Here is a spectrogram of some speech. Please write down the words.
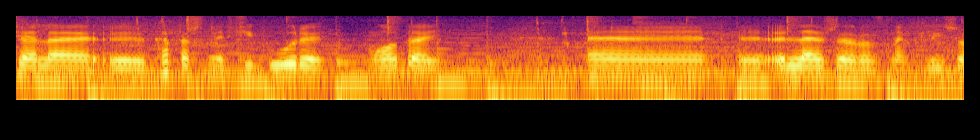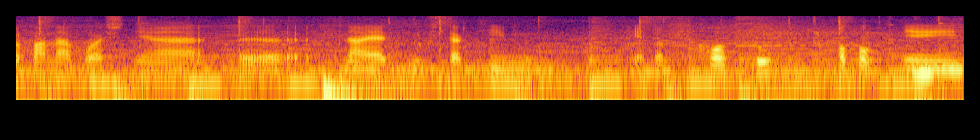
ciele y, Katarzyny Figury, młodej, e, e, leży roznegliżowana właśnie e, na jakimś takim, nie wiem, kocu. Obok niej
